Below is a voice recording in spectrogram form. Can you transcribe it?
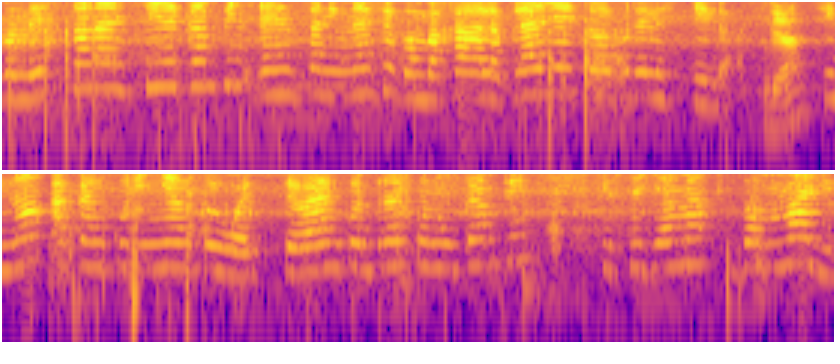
donde es zona en sí de camping, es en San Ignacio con bajada a la playa y todo por el estilo. ¿Ya? Si no, acá en Curiñanco igual, te vas a encontrar con un camping que se llama Don Mario,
